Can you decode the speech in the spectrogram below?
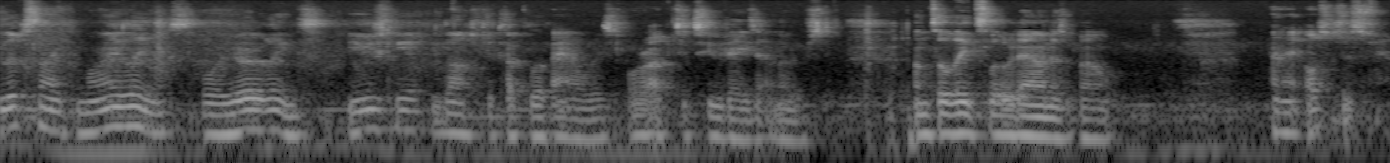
looks like my links, or your links, usually only last a couple of hours, or up to 2 days at most until they'd slow down as well. And I also just found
